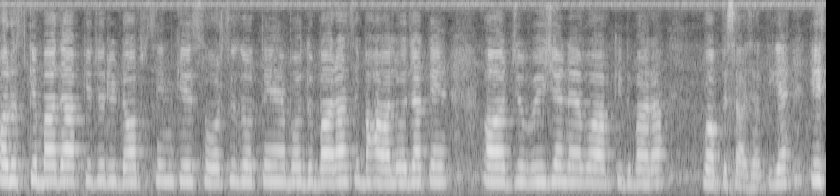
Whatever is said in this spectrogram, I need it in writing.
और उसके बाद आपके जो रिडोप्सिन के सोर्सेज होते हैं, वो दोबारा से बहाल हो जाते हैं और जो विजन है वो आपकी दोबारा वापस आ जाती है। इस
